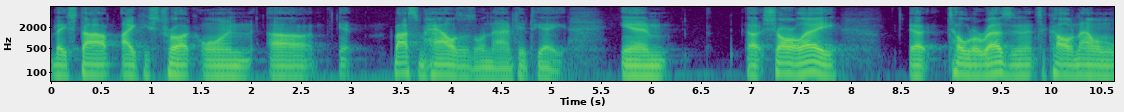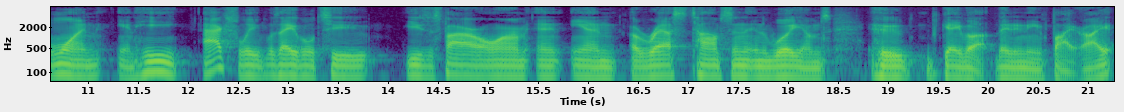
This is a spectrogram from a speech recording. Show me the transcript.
they stopped Ike's truck on uh, by some houses on 958, and uh, Charlet uh, told a resident to call 911, and he actually was able to use his firearm and, and arrest Thompson and Williams, who gave up. They didn't even fight, right?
